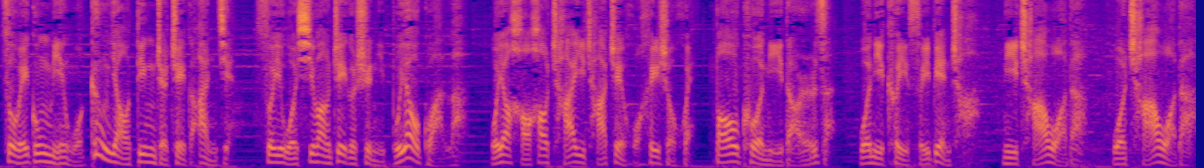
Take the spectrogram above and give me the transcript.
作为公民，我更要盯着这个案件。所以，我希望这个事你不要管了，我要好好查一查这伙黑社会，包括你的儿子。我你可以随便查，你查我的，我查我的，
